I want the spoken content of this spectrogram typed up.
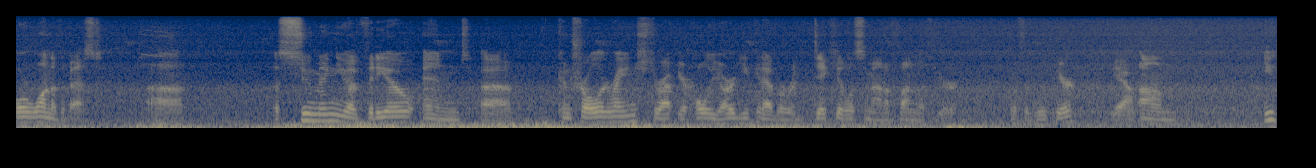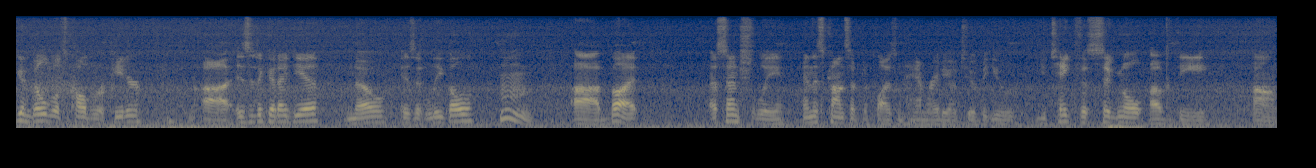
or one of the best. Uh, assuming you have video and uh, controller range throughout your whole yard, you could have a ridiculous amount of fun with your with the whoop here. Yeah. Um, you can build what's called a repeater. Uh, is it a good idea? No. Is it legal? Hmm. Uh, but essentially, and this concept applies in ham radio too. But you you take the signal of the um,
